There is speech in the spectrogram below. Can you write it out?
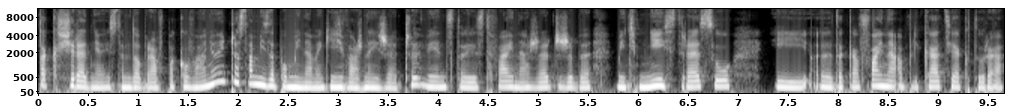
tak średnio jestem dobra w pakowaniu i czasami zapominam jakiejś ważnej rzeczy, więc to jest fajna rzecz, żeby mieć mniej stresu i e, taka fajna aplikacja, która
